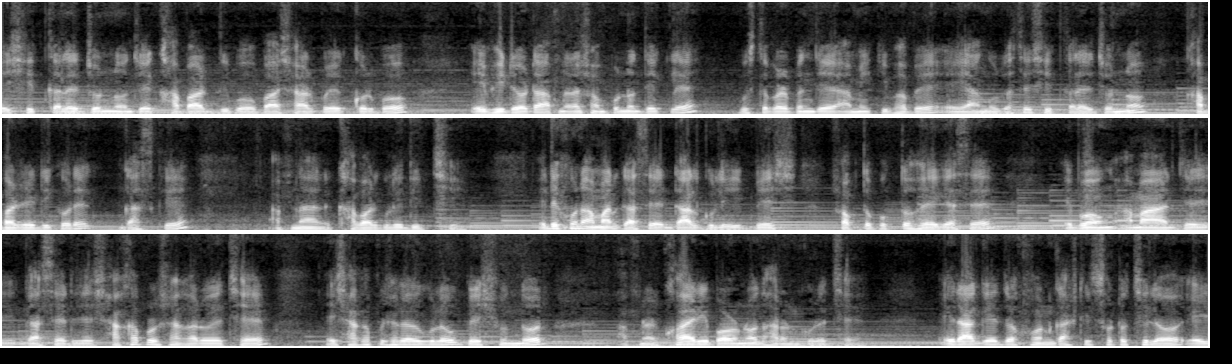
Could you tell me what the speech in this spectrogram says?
এই শীতকালের জন্য যে খাবার দিব বা সার প্রয়োগ করব, এই ভিডিওটা আপনারা সম্পূর্ণ দেখলে বুঝতে পারবেন যে আমি কীভাবে এই আঙ্গুর গাছের শীতকালের জন্য খাবার রেডি করে গাছকে আপনার খাবারগুলি দিচ্ছি। এ দেখুন, আমার গাছের ডালগুলি বেশ শক্তপোক্ত হয়ে গেছে এবং আমার যে গাছের যে শাখা প্রশাখা রয়েছে, এই শাখা প্রশাখাগুলোও বেশ সুন্দর আপনার খয়েরি বর্ণ ধারণ করেছে। এর আগে যখন গাছটি ছোট ছিল, এই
